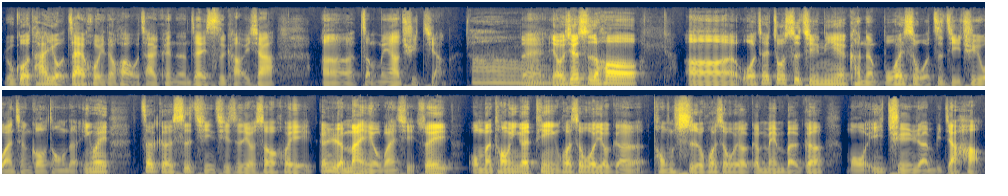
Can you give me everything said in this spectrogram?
如果他有再回的话，我才可能再思考一下，呃，怎么样去讲。哦，对，有些时候。呃，我在做事情，你也可能不会是我自己去完成沟通的，因为这个事情其实有时候会跟人脉也有关系。所以，我们同一个 team，或是我有个同事，或是我有个 member 跟某一群人比较好，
